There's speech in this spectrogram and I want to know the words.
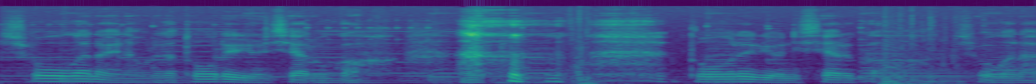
しょうがないな。俺が通れるようにしてやろうか。通れるようにしてやるか。しょうがない。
